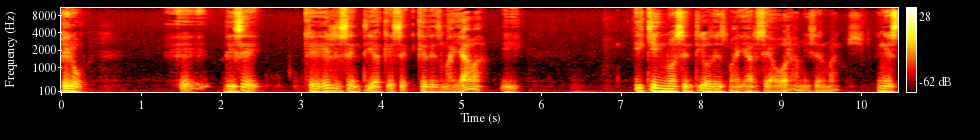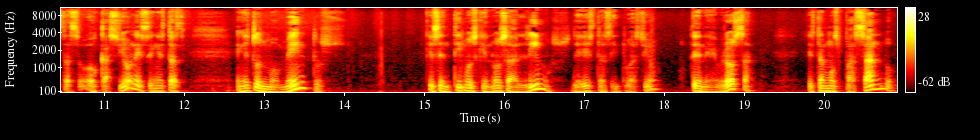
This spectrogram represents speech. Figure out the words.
Pero eh, dice que él sentía que, se, que desmayaba y, y quién no ha sentido desmayarse ahora, mis hermanos, en estas ocasiones, en estas en estos momentos que sentimos que no salimos de esta situación tenebrosa que estamos pasando.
